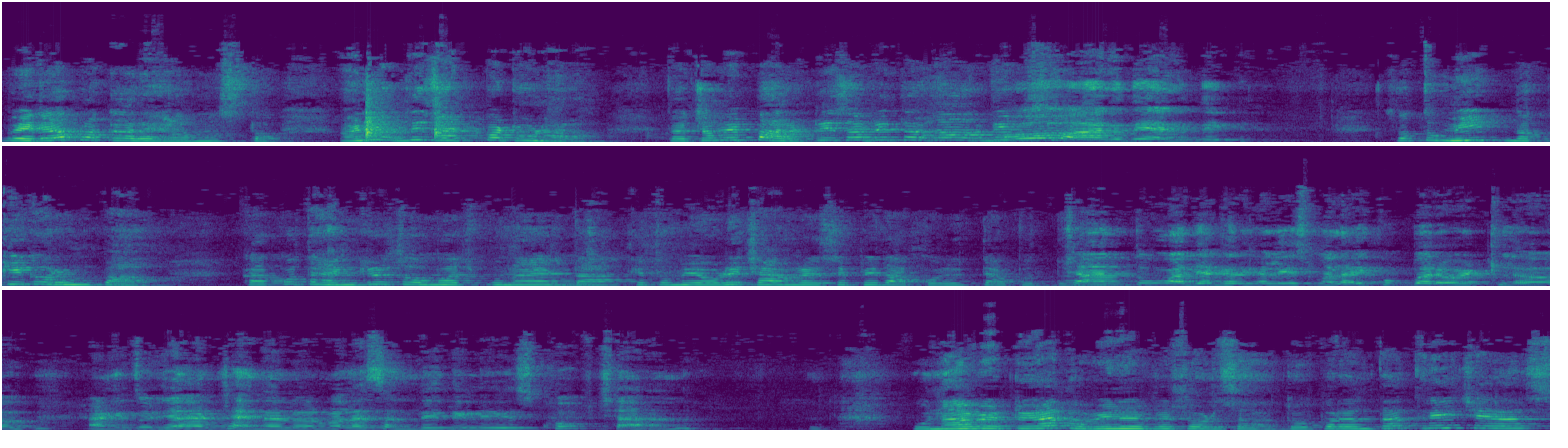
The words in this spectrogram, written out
वेगळा प्रकार आहे हा मस्त. आणि अगदी झटपट होणारा त्याच्यामुळे पार्टीसाठी तर हा अगदी हो अगदी अगदी. सो तुम्ही नक्की करून पहा. काकू थँक्यू सो मच पुन्हा एकदा की तुम्ही एवढी छान रेसिपी दाखवलीत त्याबद्दल. छान तू माझ्या घरी आलीस मलाही खूप बरं वाटलं. आणि तुझ्या चॅनलवर मला संधी दिलीस. खूप छान. पुन्हा भेटूया नवीन एपिसोडचा तोपर्यंत थ्री चेअर्स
